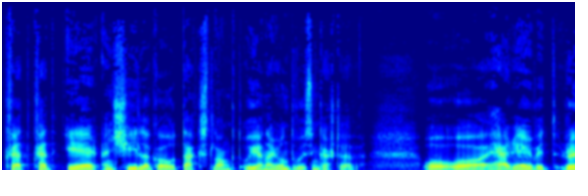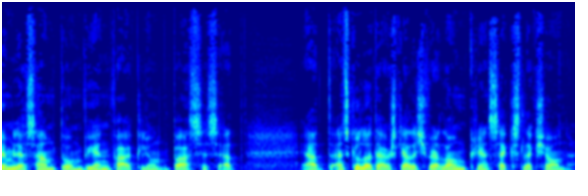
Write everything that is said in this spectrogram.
kvad kvad är en skila go dags långt och gärna undervisningsstöv. Och och här är vi rymliga samt om vi en fakulon basis att att en skola där ska inte vara längre än sex lektioner.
